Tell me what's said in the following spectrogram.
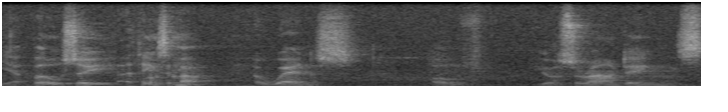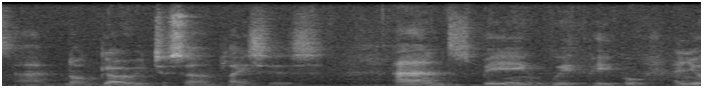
Yeah, but also I think it's about awareness of your surroundings and not going to certain places and being with people. And you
